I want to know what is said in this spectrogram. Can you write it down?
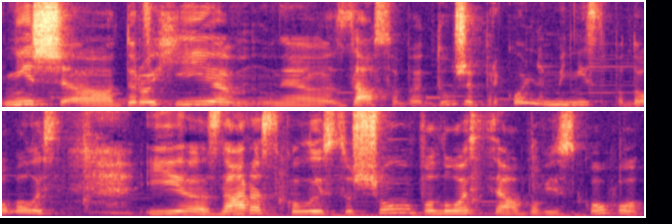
ніж е, дорогі е, засоби. Дуже прикольно, мені сподобалось. І зараз, коли сушу волосся, обов'язково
